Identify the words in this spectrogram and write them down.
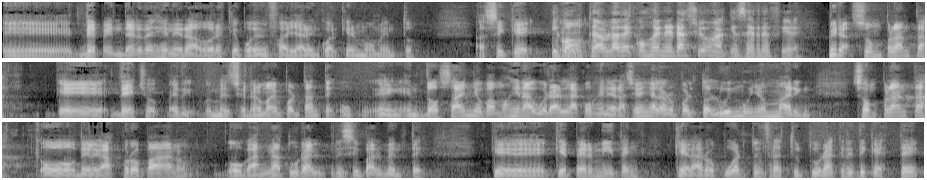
eh, depender de generadores que pueden fallar en cualquier momento. Así que, y cuando eh, usted habla de cogeneración, ¿a qué se refiere? Mira, son plantas de hecho, mencioné lo más importante, en, dos años vamos a inaugurar la cogeneración en el aeropuerto Luis Muñoz Marín. Son plantas o del gas propano o gas natural principalmente, que, que, permiten que el aeropuerto, infraestructura crítica, esté,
